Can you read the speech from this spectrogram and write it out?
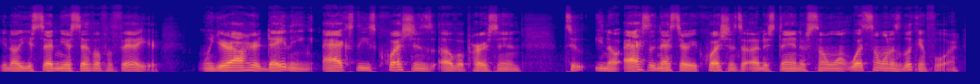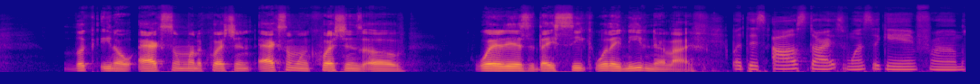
You know, you're setting yourself up for failure. When you're out here dating, ask these questions of a person to, you know, ask the necessary questions to understand if someone what someone is looking for. Look, you know, ask someone a question, ask someone questions of what it is that they seek, what they need in their life. But this all starts once again from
